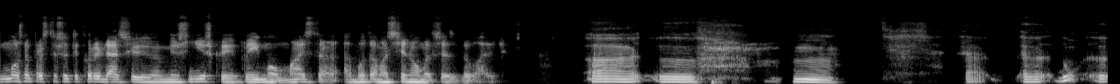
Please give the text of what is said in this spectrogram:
можна простежити кореляцію між ніжкою і клеймом майстра, або там астрономи все збивають? А, м, е, ну, е,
